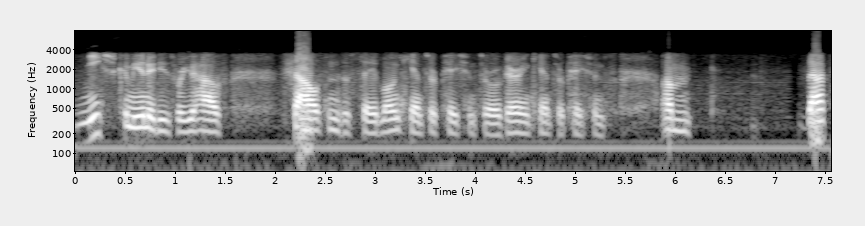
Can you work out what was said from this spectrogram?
niche communities where you have thousands of, say, lung cancer patients or ovarian cancer patients, um, that's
